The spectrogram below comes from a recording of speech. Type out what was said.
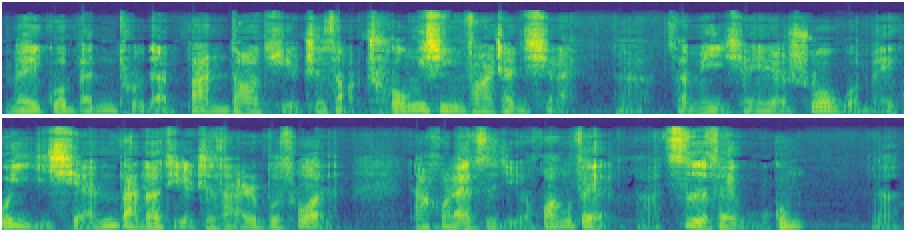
美国本土的半导体制造重新发展起来。啊，咱们以前也说过，美国以前半导体制造还是不错的，但后来自己荒废了啊，自废武功啊。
